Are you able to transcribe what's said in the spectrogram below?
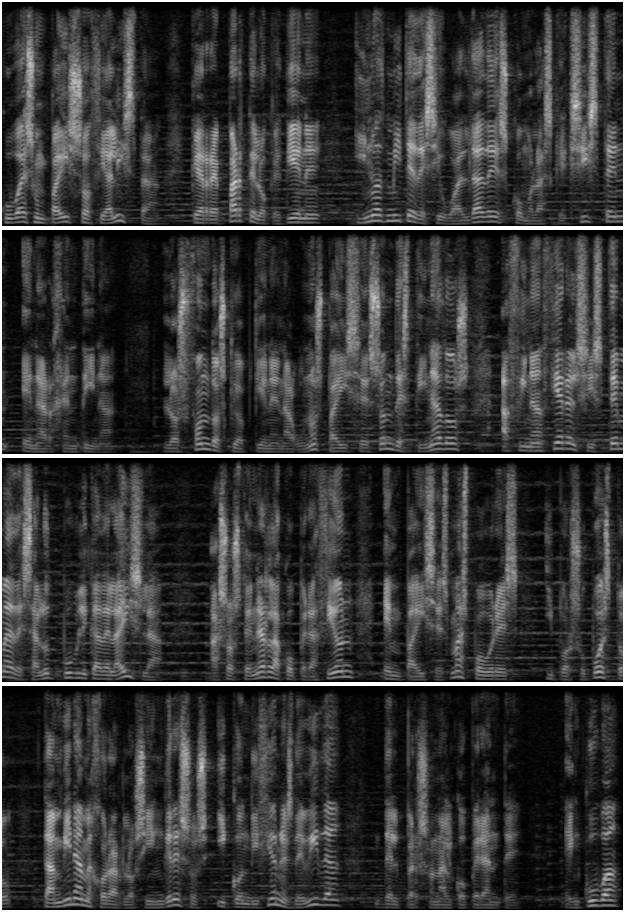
Cuba es un país socialista que reparte lo que tiene y no admite desigualdades como las que existen en Argentina. Los fondos que obtienen algunos países son destinados a financiar el sistema de salud pública de la isla, a sostener la cooperación en países más pobres y, por supuesto, también a mejorar los ingresos y condiciones de vida del personal cooperante. En Cuba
